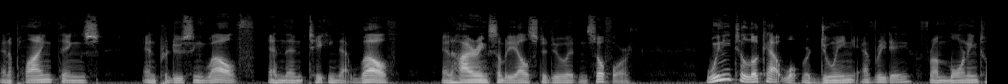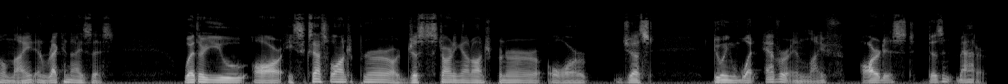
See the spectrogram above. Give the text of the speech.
and applying things and producing wealth and then taking that wealth and hiring somebody else to do it and so forth. We need to look at what we're doing every day from morning till night and recognize this. Whether you are a successful entrepreneur or just a starting out entrepreneur or just doing whatever in life, artist, doesn't matter.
